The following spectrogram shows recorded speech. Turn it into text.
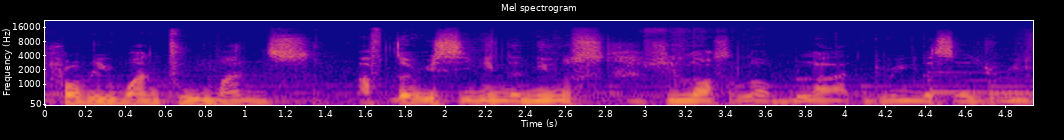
probably one, two months after receiving the news. She lost a lot of blood during the surgery.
